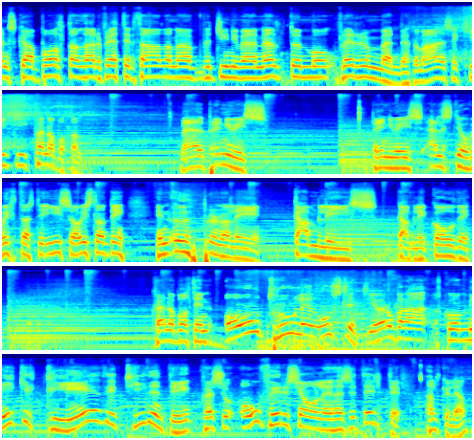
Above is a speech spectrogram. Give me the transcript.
enska boltan, það eru fréttir þaðan af Gini Van Eldum og fleirum en við ætlum aðeins að kikki í kvennaboltan með Brynjúís Brynjúís, elsti og virtasti ís á Íslandi hinn upprunalegi, gamli ís gamli góði. Kvennaboltinn, ótrúleg úrslit. Ég verðum bara, sko, mikil gleði tíðindi hversu ófyrirsjáanlega þessi deildir Algjörlega.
